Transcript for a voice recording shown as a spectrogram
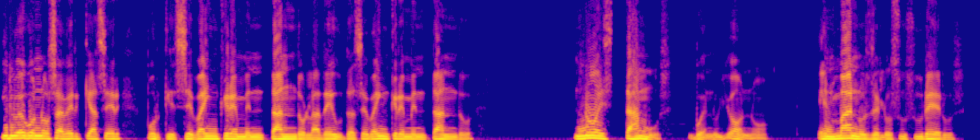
y luego no saber qué hacer porque se va incrementando la deuda, se va incrementando. No estamos, bueno, yo no, en manos de los usureros,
